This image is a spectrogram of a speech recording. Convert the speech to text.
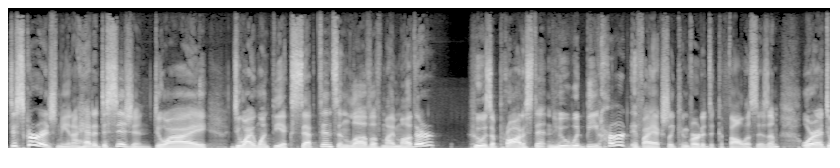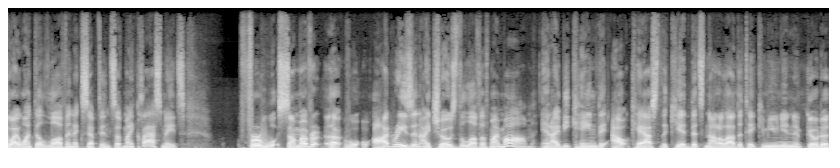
discouraged me and I had a decision. Do I do I want the acceptance and love of my mother who is a Protestant and who would be hurt if I actually converted to Catholicism? Or do I want the love and acceptance of my classmates? For some uh, odd reason, I chose the love of my mom, and I became the outcast, the kid that's not allowed to take communion and go to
